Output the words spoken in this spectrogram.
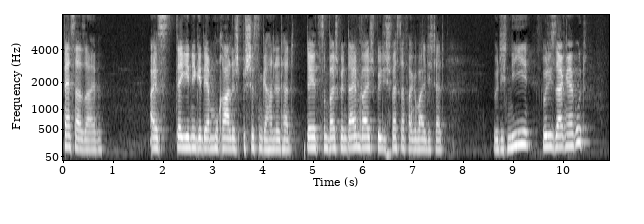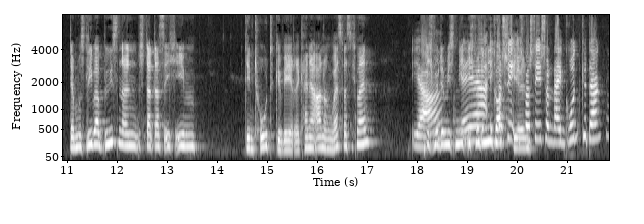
besser sein als derjenige, der moralisch beschissen gehandelt hat. Der jetzt zum Beispiel in deinem Beispiel die Schwester vergewaltigt hat. Würde ich nie, würde ich sagen, ja gut, der muss lieber büßen, anstatt dass ich ihm den Tod gewähre. Keine Ahnung, weißt du, was ich meine? Ja. Ich würde mich nie- ja, ich würde nie ich Gott versteh, Ich spielen. verstehe schon deinen Grundgedanken.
